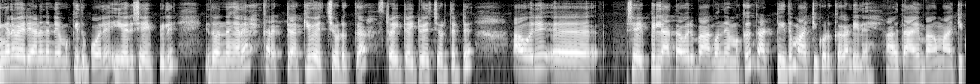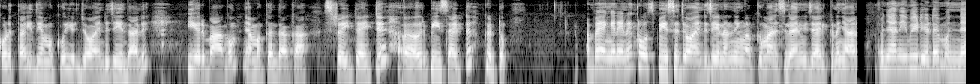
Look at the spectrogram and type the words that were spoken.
ഇങ്ങനെ വരികയാണെന്നുണ്ടെങ്കിൽ നമുക്ക് ഇതുപോലെ ഈ ഒരു ഷേപ്പിൽ ഇതൊന്നിങ്ങനെ കറക്റ്റാക്കി വെച്ച് കൊടുക്കുക. സ്ട്രൈറ്റ് ആയിട്ട് വെച്ച് കൊടുത്തിട്ട് ആ ഒരു ഷേപ്പില്ലാത്ത ഒരു ഭാഗം ഒന്ന് നമുക്ക് കട്ട് ചെയ്ത് മാറ്റി കൊടുക്കുക. കണ്ടില്ലേ? ആ താഴെ ഭാഗം മാറ്റി കൊടുത്താൽ ഇത് നമുക്ക് ജോയിന്റ് ചെയ്താൽ ഈ ഒരു ഭാഗം നമുക്ക് എന്താക്കാം? സ്ട്രെയിറ്റ് ആയിട്ട് ഒരു പീസായിട്ട് കിട്ടും. അപ്പോൾ എങ്ങനെയാണ് ക്രോസ് പീസ് ജോയിന്റ് ചെയ്യണമെന്ന് നിങ്ങൾക്ക് മനസ്സിലായെന്ന് വിചാരിക്കണം. ഞാൻ അപ്പോൾ ഞാൻ ഈ വീഡിയോയുടെ മുന്നേ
